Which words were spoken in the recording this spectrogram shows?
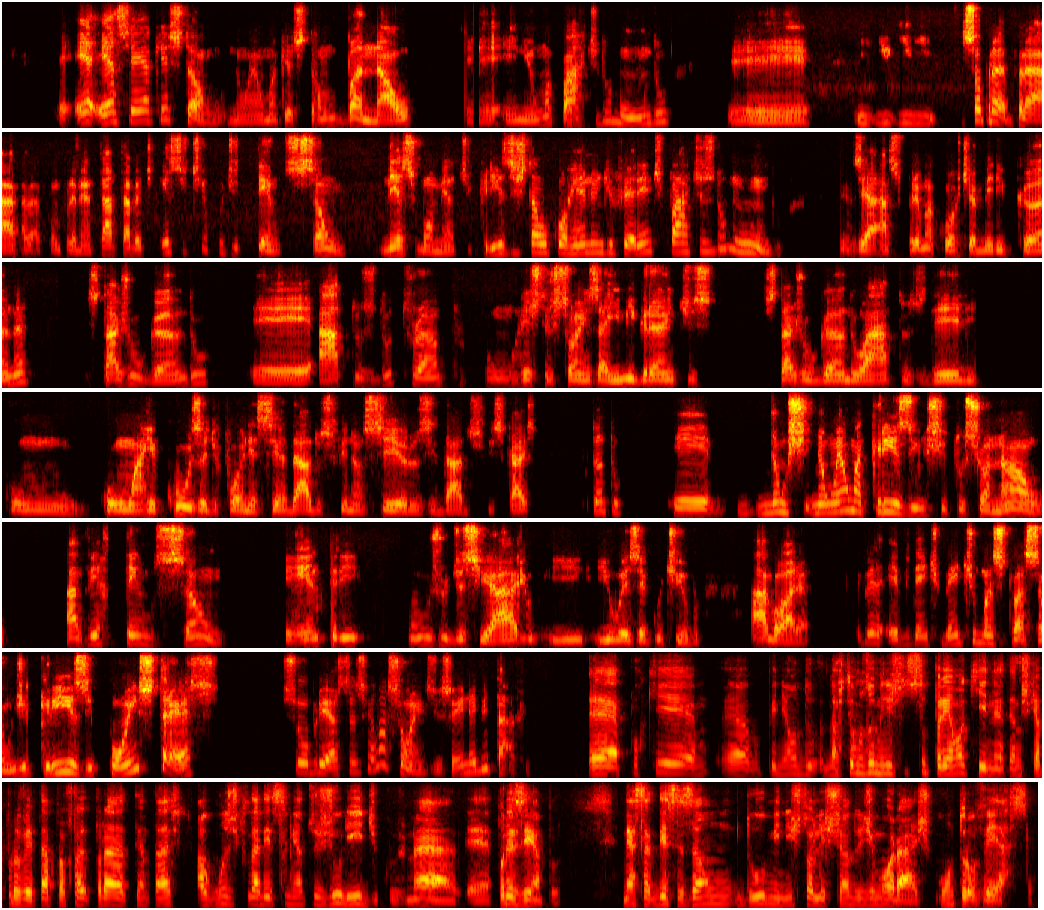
É, é essa é a questão, não é uma questão banal é, em nenhuma parte do mundo. É, e, e, só para complementar, Tabet, esse tipo de tensão nesse momento de crise está ocorrendo em diferentes partes do mundo. Quer dizer, a Suprema Corte Americana está julgando é, atos do Trump com restrições a imigrantes, está julgando atos dele com, com a recusa de fornecer dados financeiros e dados fiscais. Portanto, é, não, não é uma crise institucional haver tensão entre o judiciário e, e o executivo. Agora, evidentemente, uma situação de crise põe estresse sobre essas relações, isso é inevitável. É, porque é, a opinião do, nós temos um ministro do Supremo aqui, né? Temos que aproveitar para tentar alguns esclarecimentos jurídicos, né? É, por exemplo, nessa decisão do ministro Alexandre de Moraes, controversa.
